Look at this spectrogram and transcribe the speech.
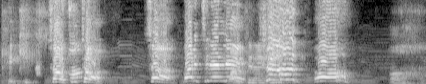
개킥. 자 좋다 자 마르티넬리 마르티넬리. 슛! 어! 아,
